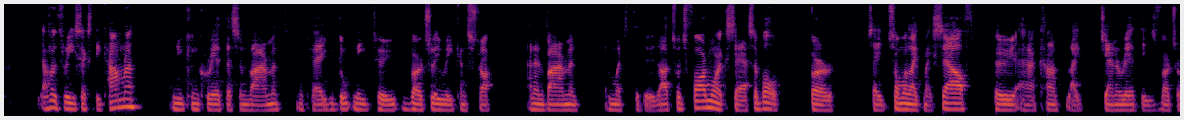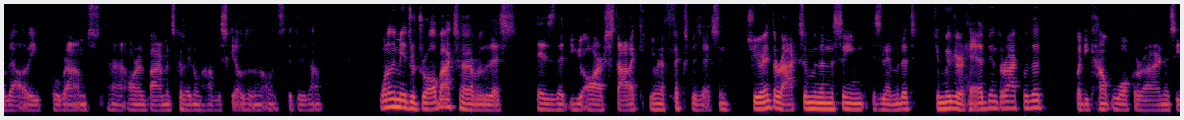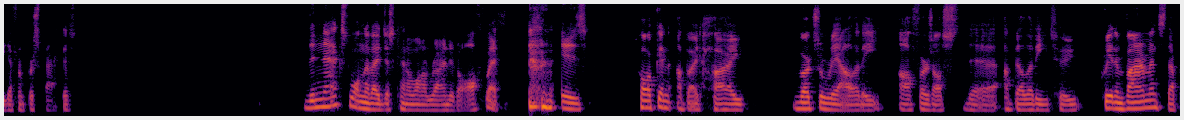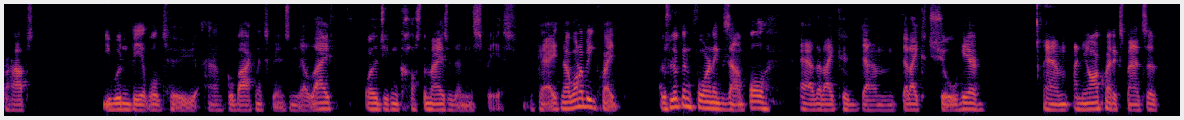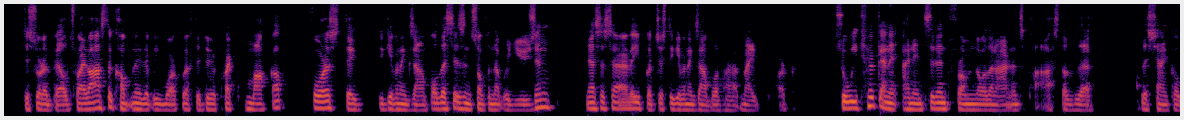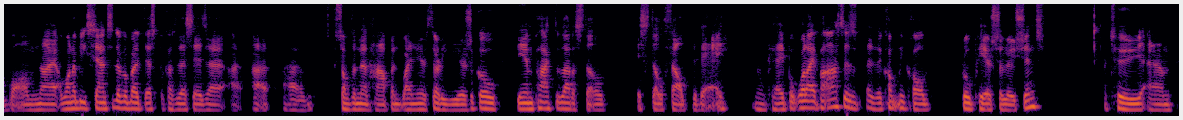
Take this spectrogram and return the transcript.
You have a 360 camera and you can create this environment. Okay, you don't need to virtually reconstruct an environment in which to do that. So it's far more accessible for say someone like myself who uh, can't like generate these virtual reality programs uh, or environments because I don't have the skills or the knowledge to do that. One of the major drawbacks, however, of this is that you are static. You're in a fixed position. So your interaction within the scene is limited. You can move your head to interact with it, but you can't walk around and see different perspectives. The next one that I just kind of want to round it off with is talking about how virtual reality offers us the ability to create environments that perhaps you wouldn't be able to uh, go back and experience in real life or that you can customize within the space okay? Now i want to be quite i was looking for an example uh, that i could um, that i could show here. Um, and they are quite expensive to sort of build. So i've asked the company that we work with to do a quick mock-up for us to, to give an example this isn't something that we're using necessarily but just to give an example of how it might work so we took an, an incident from Northern Ireland's past of the the Shankill bomb. Now I want to be sensitive about this because this is a, a, a, something that happened well near 30 years ago. The impact of that is still is still felt today. Okay, but what I've asked is the company called ProPeer Solutions to um,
